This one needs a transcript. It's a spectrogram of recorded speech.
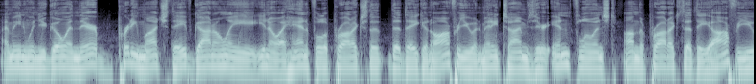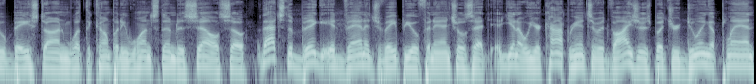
I mean, when you go in there, pretty much they've got only you know a handful of products that, that they can offer you, and many times they're influenced on the products that they offer you based on what the company wants them to sell. So that's the big advantage of APO Financials that you know you're comprehensive advisors, but you're doing a plan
